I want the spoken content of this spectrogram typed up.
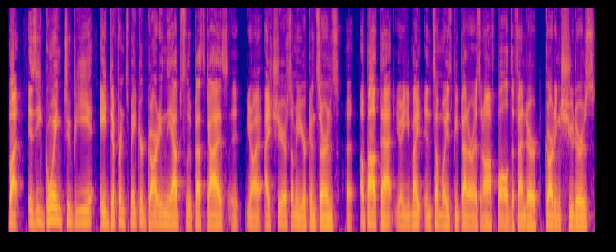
but is he going to be a difference maker guarding the absolute best guys? It, you know, I, I, share some of your concerns uh, about that. You know, you might in some ways be better as an off ball defender guarding shooters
